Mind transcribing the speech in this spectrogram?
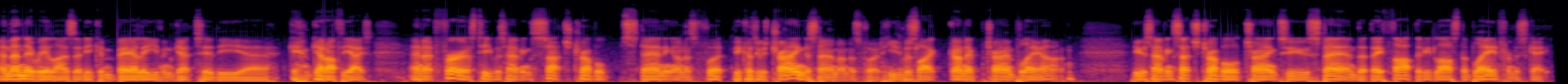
and then they realize that he can barely even get to the uh, get, get off the ice. And at first, he was having such trouble standing on his foot because he was trying to stand on his foot. He was like gonna try and play on. He was having such trouble trying to stand that they thought that he'd lost the blade from his skate.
